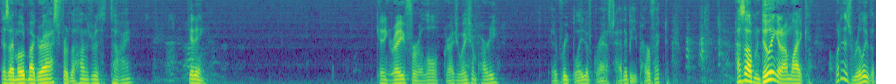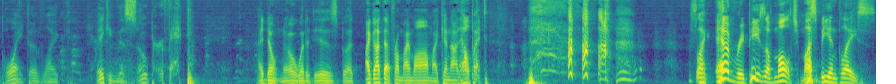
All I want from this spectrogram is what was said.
as I mowed my grass for the hundredth time, getting getting ready for a little graduation party. Every blade of grass had to be perfect. As I'm doing it, I'm like, what is really the point of like making this so perfect? I don't know what it is, but I got that from my mom. I cannot help it. it's like every piece of mulch must be in place.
